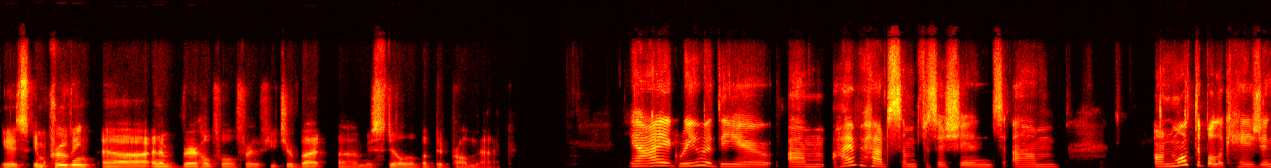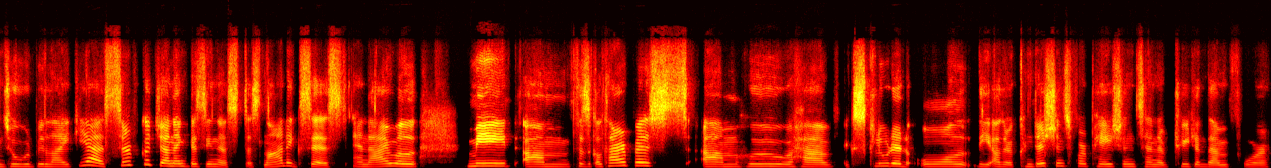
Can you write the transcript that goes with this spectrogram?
is improving uh, and i'm very hopeful for the future but um, is still a bit problematic. Yeah i agree with you. Um, i've had some physicians um, on multiple occasions who would be like, yeah, cervicogenic dizziness does not exist. And I will meet um, physical therapists um, who have excluded all the other conditions for patients and have treated them for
